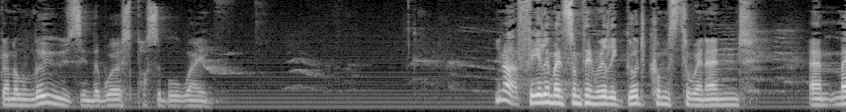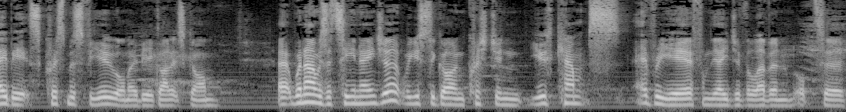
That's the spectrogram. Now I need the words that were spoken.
going to lose in the worst possible way. You know that feeling when something really good comes to an end? Um, maybe it's Christmas for you, or maybe you're glad it's gone. Uh, when I was a teenager, we used to go on Christian youth camps every year from the age of 11 up to,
